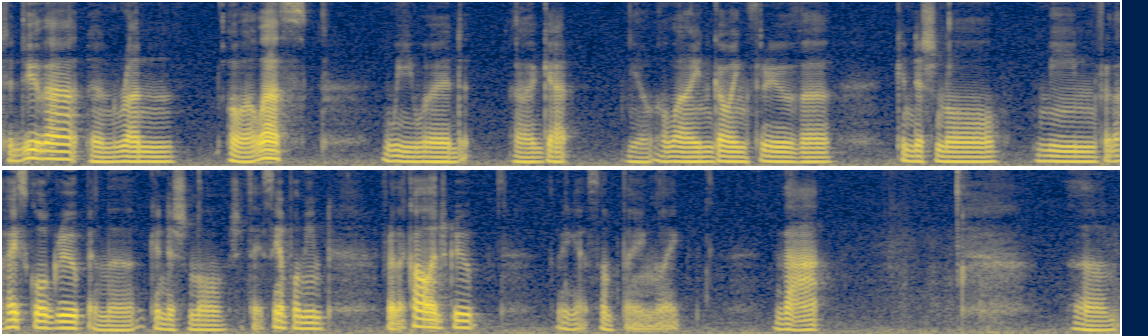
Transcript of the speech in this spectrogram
to do that and run OLS, we would uh, get you know a line going through the conditional mean for the high school group and the conditional, I should say sample mean for the college group. So we get something like that. Um,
